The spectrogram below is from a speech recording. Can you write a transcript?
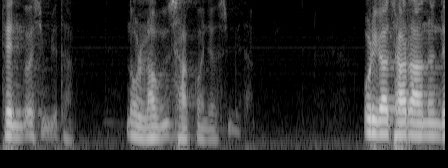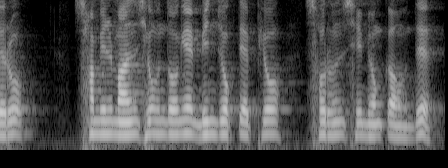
된 것입니다. 놀라운 사건이었습니다. 우리가 잘 아는 대로 3일 만세 운동의 민족 대표 33명 가운데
